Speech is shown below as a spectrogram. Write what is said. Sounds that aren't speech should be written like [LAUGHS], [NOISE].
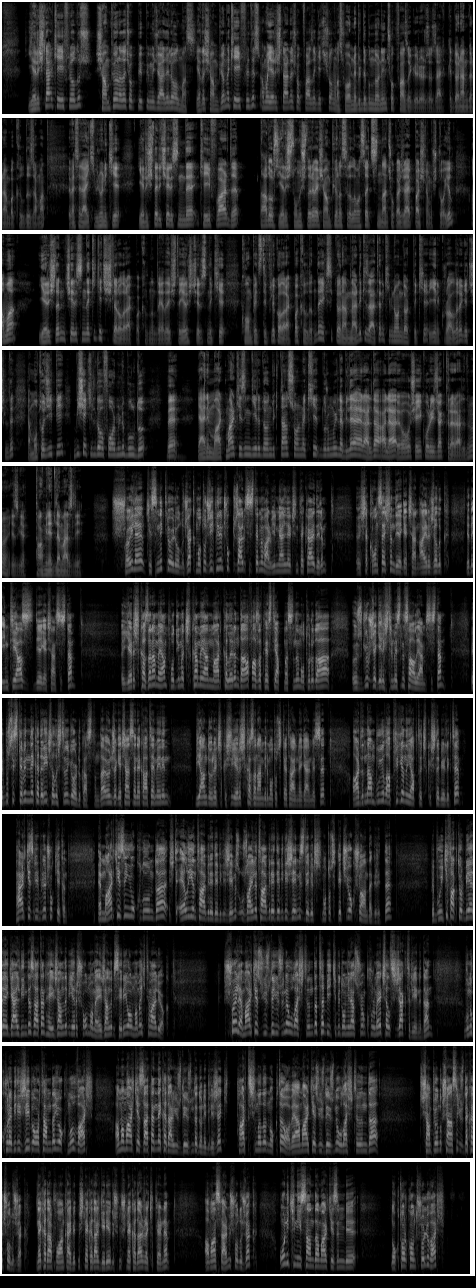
Yarışlar keyifli olur, şampiyonada çok büyük bir mücadele olmaz. Ya da şampiyona keyiflidir ama yarışlarda çok fazla geçiş olmaz. Formula 1'de bunun örneğini çok fazla görüyoruz özellikle dönem dönem bakıldığı zaman. Mesela 2012 yarışlar içerisinde keyif vardı. Daha doğrusu yarış sonuçları ve şampiyona sıralaması açısından çok acayip başlamıştı o yıl. Ama yarışların içerisindeki geçişler olarak bakıldığında ya da işte yarış içerisindeki kompetitiflik olarak bakıldığında eksik dönemlerdi ki zaten 2014'teki yeni kurallara geçildi. Ya MotoGP bir şekilde o formülü buldu ve yani Mark Marquez'in geri döndükten sonraki durumuyla bile herhalde hala o şeyi koruyacaktır herhalde değil mi İzgi? Tahmin edilemezliği. Şöyle kesinlikle öyle olacak. MotoGP'nin çok güzel bir sistemi var. Bilmeyenler için tekrar edelim. İşte concession diye geçen, ayrıcalık ya da imtiyaz diye geçen sistem. Yarış kazanamayan, podyuma çıkamayan markaların daha fazla test yapmasını, motoru daha özgürce geliştirmesini sağlayan bir sistem. Ve bu sistemin ne kadar iyi çalıştığını gördük aslında. Önce geçen sene KTM'nin bir anda öne çıkışı, yarış kazanan bir motosiklet haline gelmesi. Ardından bu yıl Aprilia'nın yaptığı çıkışla birlikte herkes birbirine çok yakın. E Marquez'in yokluğunda işte alien tabir edebileceğimiz, uzaylı tabir edebileceğimiz de bir motosikletçi yok şu anda gridde. Ve bu iki faktör bir araya geldiğinde zaten heyecanlı bir yarış olmama, heyecanlı bir seri olmama ihtimali yok. Şöyle Marquez %100'üne ulaştığında tabii ki bir dominasyon kurmaya çalışacaktır yeniden. Bunu kurabileceği bir ortamda yok mu? Var. Ama Marquez zaten ne kadar %100'ünde dönebilecek? Tartışmalı nokta o. Veya Marquez %100'üne ulaştığında şampiyonluk şansı yüzde kaç olacak? Ne kadar puan kaybetmiş, ne kadar geriye düşmüş, ne kadar rakiplerine avans vermiş olacak? 12 Nisan'da Marquez'in bir doktor kontrolü var.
